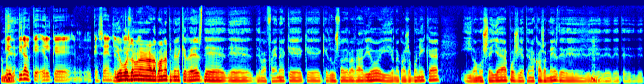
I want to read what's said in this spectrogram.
Home, dir, dir el, que, el, que, el que sents. Jo vos dono l'enhorabona, primer que res, de, de, de la feina que, que, que dus de la ràdio i una cosa bonica i vamos, ella pues, ja té una cosa més de, de, de, de, de, de, de,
